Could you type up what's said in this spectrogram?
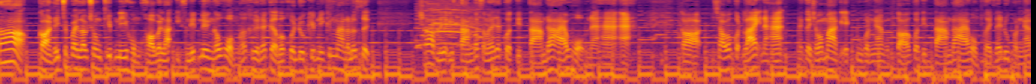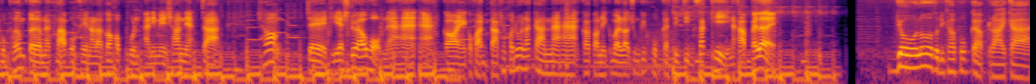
ก็ก่อนที่จะไปรับชมคลิปนี้ผมขอเวลาอีกสักนิดนึงครับผมก็คือถ้าเกิดว่าคุณดูคลิปนี้ขึ้นมาแล้วรู้สึก ชอบหรืออยากติดตามก็สามารถจะกดติดตามได้ครับผมนะฮะอะ ก็ชอบก็กดไลค์นะฮะ ถ้าเกิดชอบมากๆอยากดูผลงานผมต่อก็กดติดตามได้ครับผมเพื่อจะได้ดูผลงานผมเพิ่มเติมนะครับ โอเคนะแล้วก็ขอบคุณแอนิเมชันเนี่ยจากช่อง JTH ด้วยครับผมนะฮะ อะ ก็ยังไงก็ฝากติดตามช่องเขาด้วยละกันนะฮะ ก็ตอนนี้ก็มาเราชุมคลิปผมกันจริง ๆ สักทีนะครับ ไปเลยโยโลสวัสดีครับ พบกับรายการ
